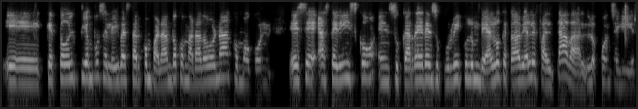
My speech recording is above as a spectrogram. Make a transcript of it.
eh, que todo el tiempo se le iba a estar comparando con Maradona, como con ese asterisco en su carrera, en su currículum, de algo que todavía le faltaba conseguir.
